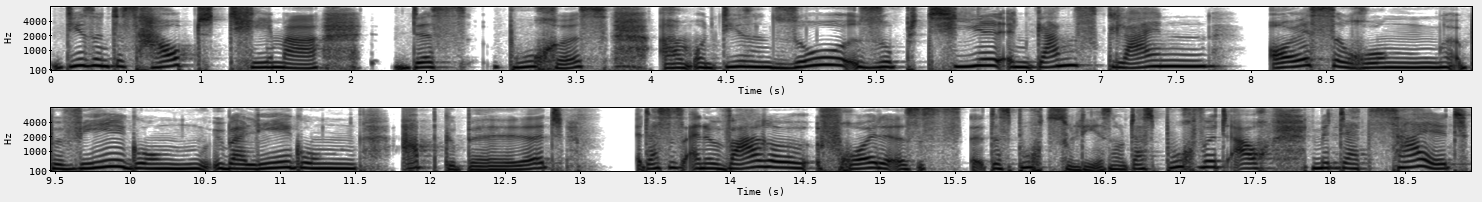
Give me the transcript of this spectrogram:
Die sind das Hauptthema des Buches ähm, und die sind so subtil in ganz kleinen Äußerungen, Bewegungen, Überlegungen abgebildet, dass es eine wahre Freude ist, das Buch zu lesen. Und das Buch wird auch mit der Zeit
